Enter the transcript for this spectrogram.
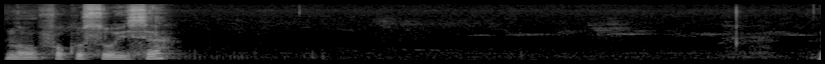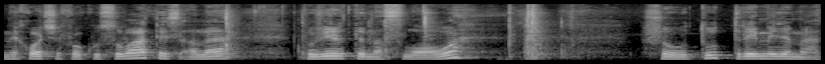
ну, фокусуйся. Не хоче фокусуватись, але повірте на слово, що тут 3 мм.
